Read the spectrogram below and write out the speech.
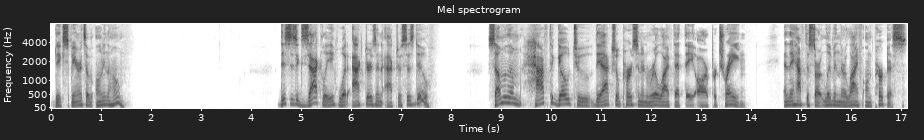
the experience of owning the home. This is exactly what actors and actresses do. Some of them have to go to the actual person in real life that they are portraying, and they have to start living their life on purpose.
